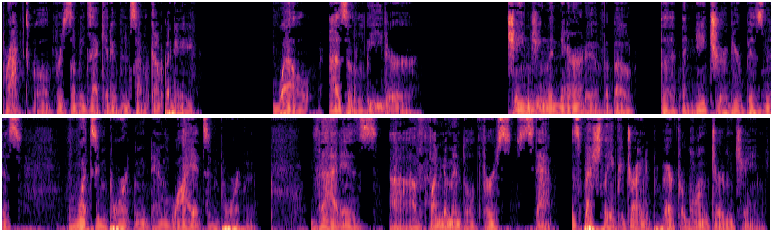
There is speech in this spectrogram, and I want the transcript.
practical for some executive in some company? Well, as a leader, changing the narrative about the, the nature of your business, what's important and why it's important, that is uh, a fundamental first step, especially if you're trying to prepare for long term change.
